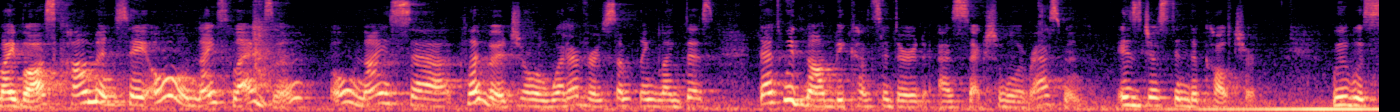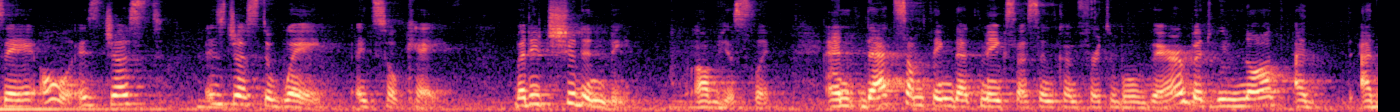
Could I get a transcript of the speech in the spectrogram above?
my boss come and say, oh, nice legs, huh? oh, nice uh, cleavage, or whatever, something like this. That would not be considered as sexual harassment. It's just in the culture. We would say, oh, it's just, it's just a way, it's okay. But it shouldn't be, obviously. And that's something that makes us uncomfortable there, but we're not at, at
